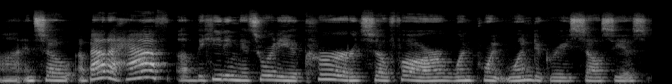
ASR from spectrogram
Uh, and so, about a half of the heating that's already occurred so far, 1.1 degrees Celsius,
